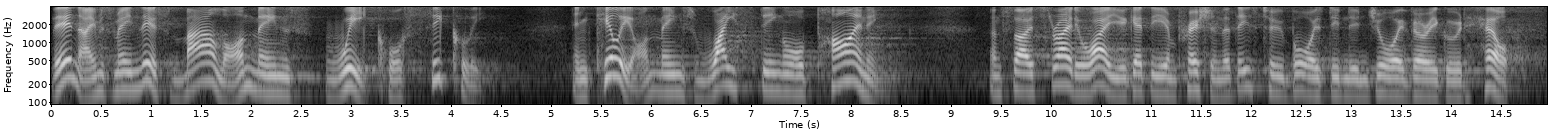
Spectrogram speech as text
their names mean this Mahlon means weak or sickly, and Chilion means wasting or pining. And so straight away you get the impression that these two boys didn't enjoy very good health.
